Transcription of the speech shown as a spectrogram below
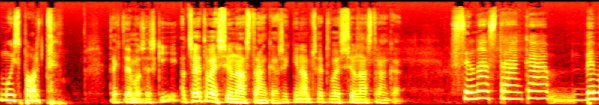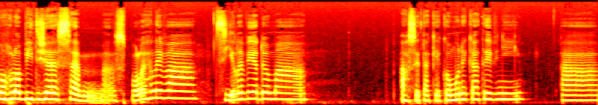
můj sport. Tak to je moc hezký. A co je tvoje silná stránka? Řekni nám, co je tvoje silná stránka. Silná stránka by mohlo být, že jsem spolehlivá, cílevědomá, asi taky komunikativní a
